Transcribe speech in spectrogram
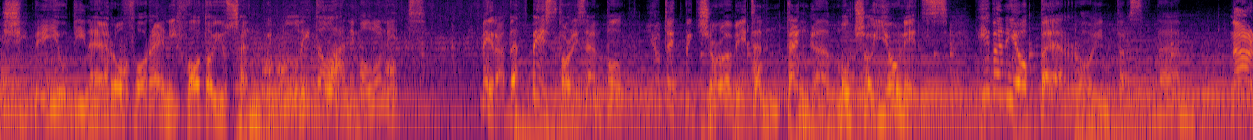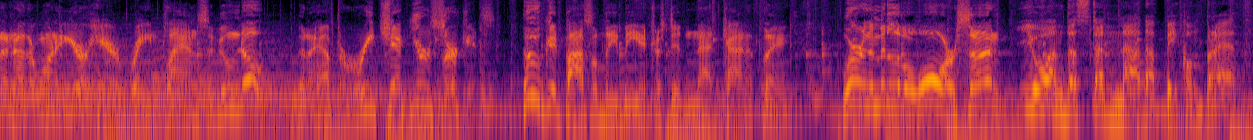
She pay you dinero for any photo you send with little animal on it. Mira, that beast, for example. You take picture of it and tenga mucho units. Even your perro interests them. Not another one of your harebrained plans, Segundo. Gonna have to recheck your circuits. Who could possibly be interested in that kind of thing? We're in the middle of a war, son. You understand nada, bacon breath.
